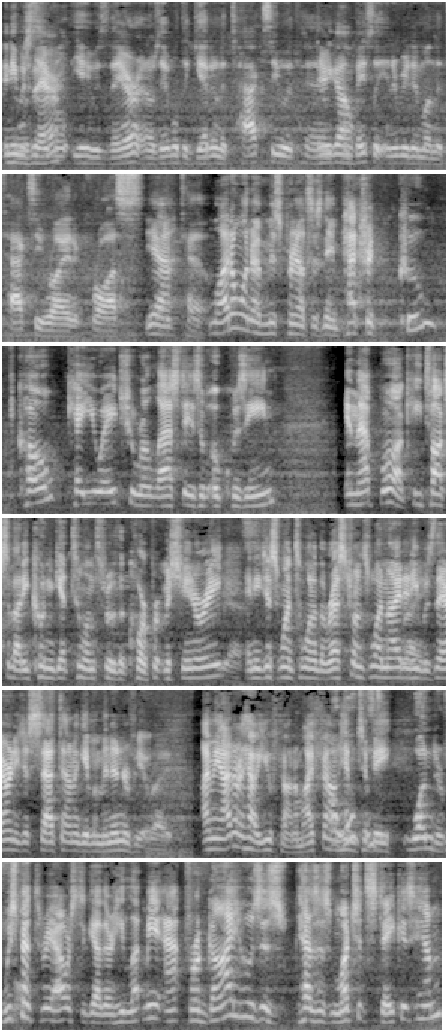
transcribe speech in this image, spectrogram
And he was there. able- yeah, he was there, and I was able to get in a taxi with him. There you go. and basically interviewed him on the taxi ride across Yeah. town. Well, I don't want to mispronounce his name. Patrick Kuh, Ko, K U H, who wrote Last Days of Haute Cuisine. In that book, he talks about he couldn't get to him through the corporate machinery, Yes. and he just went to one of the restaurants one night, and he was there, and he just sat down and gave him an interview. Right. I mean, I don't know how you found him. I found Oh, him to be wonderful. We spent three hours together. He let me a for a guy who's as has as much at stake as him.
